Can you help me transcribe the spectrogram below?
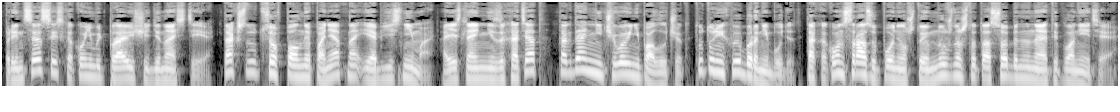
Принцесса из какой-нибудь правящей династии. Так что тут все вполне понятно и объяснимо. А если они не захотят, тогда они ничего и не получат. Тут у них выбора не будет, так как он сразу понял, что им нужно что-то особенное на этой планете.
